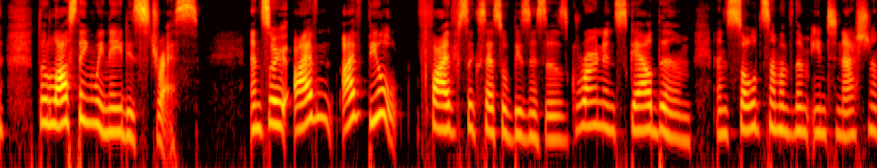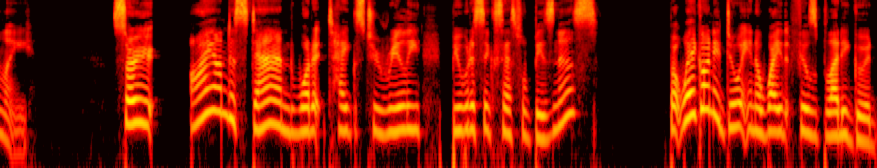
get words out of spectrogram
the last thing we need is stress. And so I've I've built five successful businesses, grown and scaled them and sold some of them internationally. So I understand what it takes to really build a successful business, but we're going to do it in a way that feels bloody good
